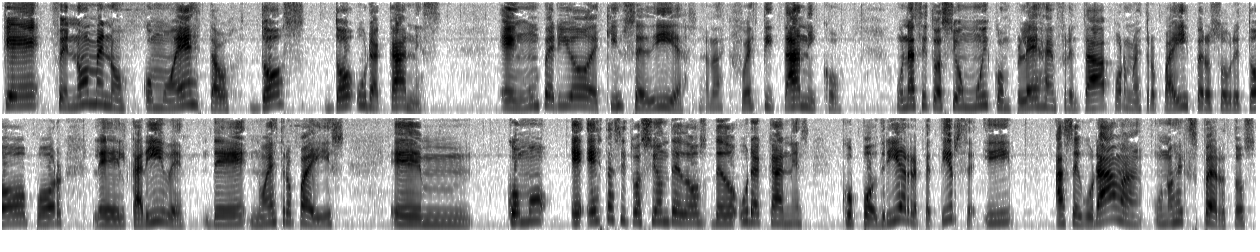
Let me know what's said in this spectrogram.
que fenómenos como estos, dos, dos huracanes en un periodo de 15 días, ¿verdad? que fue titánico, una situación muy compleja enfrentada por nuestro país, pero sobre todo por el Caribe de nuestro país, eh, como esta situación de dos, de dos huracanes podría repetirse y aseguraban unos expertos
